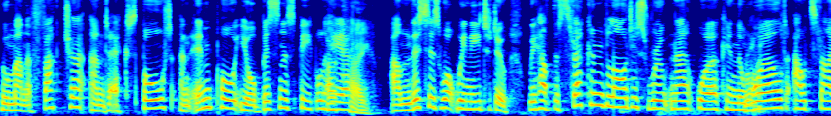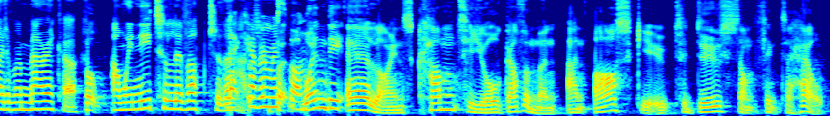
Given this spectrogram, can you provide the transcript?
who manufacture and export and import your business people here. Okay. And this is what we need to do. We have the second largest route network in the world outside of America, But- and we need to live up to that. Let Kevin respond. But when the airlines come to your government and ask you to do something to help,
